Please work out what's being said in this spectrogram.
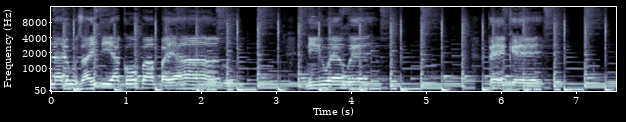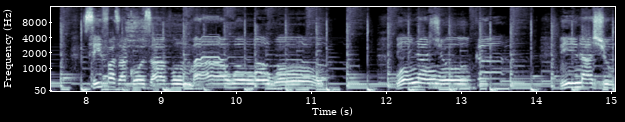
Mwanadamu zaidi yako baba yangu. Ni wewe peke sifa zako za vuma wo wo wo. Wo ninashuka ninashuka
